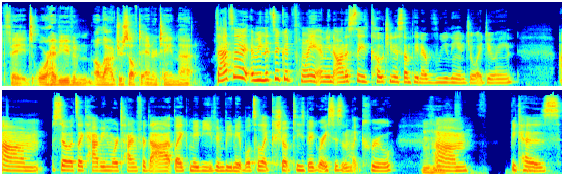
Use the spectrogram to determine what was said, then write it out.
fades or have you even allowed yourself to entertain that? That's a I mean it's a good point. I mean honestly coaching is something I really enjoy doing. Um, so it's like having more time for that, like maybe even being able to like show up to these big races and like crew. Mm-hmm. Um, because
